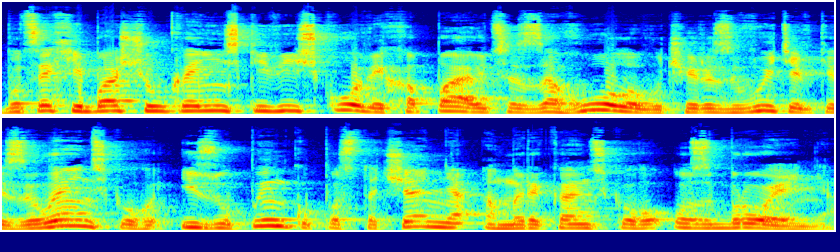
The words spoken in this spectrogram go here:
Бо це хіба що українські військові хапаються за голову через витівки Зеленського і зупинку постачання американського озброєння.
